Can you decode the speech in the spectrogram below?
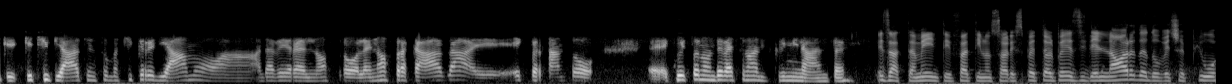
che, che ci piace, insomma ci crediamo a, ad avere nostro, la nostra casa e, e pertanto eh, questo non deve essere una discriminante. Esattamente, infatti non so, rispetto ai paesi del nord dove c'è più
